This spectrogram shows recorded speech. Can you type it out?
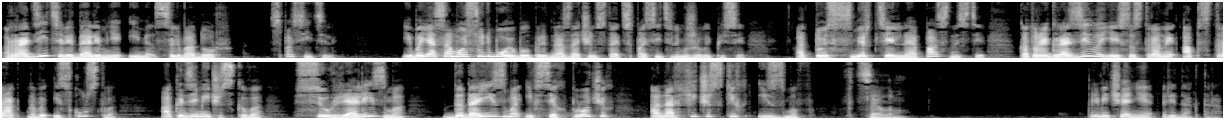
«Родители дали мне имя Сальвадор, спаситель, ибо я самой судьбою был предназначен стать спасителем живописи от той смертельной опасности, которая грозила ей со стороны абстрактного искусства, академического сюрреализма, дадаизма и всех прочих анархических измов в целом. Примечание редактора.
